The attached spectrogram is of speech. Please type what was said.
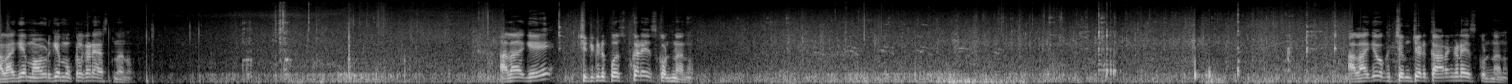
అలాగే మామిడికాయ ముక్కలు కూడా వేస్తున్నాను. అలాగే చిటికెడు పసుపు కూడా వేసుకుంటున్నాను. అలాగే ఒక చెంచాడు కారం కూడా వేసుకుంటున్నాను.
